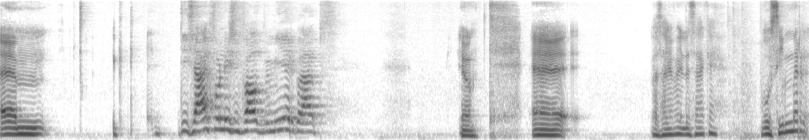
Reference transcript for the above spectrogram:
Ähm, dein iPhone ist im Fall bei mir, glaubst Ja. Äh, was soll ich sagen? Wo sind wir?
